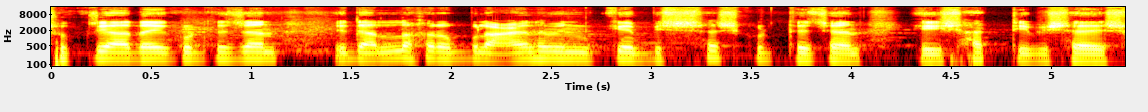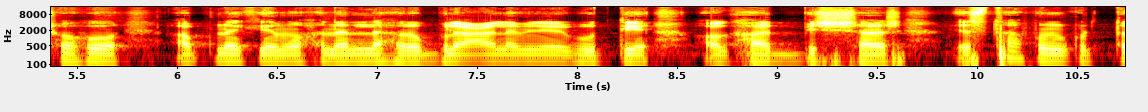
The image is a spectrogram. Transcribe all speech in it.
শুক্রিয়া আদায় করতে চান, যদি আল্লাহ রব্বুল আলমিনকে বিশ্বাস করতে চান, এই ষাটটি বিষয়ে সহ আপনাকে মহান আল্লাহ রব্বুল আলমিনের প্রতি অগাধ বিশ্বাস স্থাপন করতে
